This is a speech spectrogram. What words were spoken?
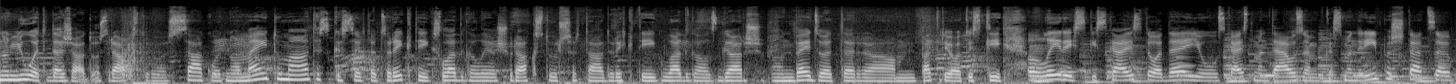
nu, ļoti dažādos raksturos. Sākot no meitu mātes, kas ir tāds riktīgs latgaliešu raksturs ar tādu riktīgu latgales garšu, un beidzot ar um, patriotiski, liriski skaisto deju skaistu man tēvzem, kas man ir īpaši tāds uh,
